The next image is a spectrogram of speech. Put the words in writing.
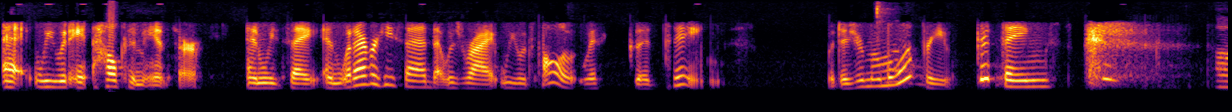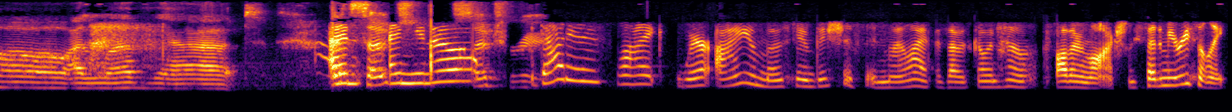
Uh, we would a- help him answer, and we'd say, and whatever he said that was right, we would follow it with good things. What does your mama want for you? Good things. Oh, I love that. and That's so and you know so true. that is like where I am most ambitious in my life. As I was going home, my father-in-law actually said to me recently,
